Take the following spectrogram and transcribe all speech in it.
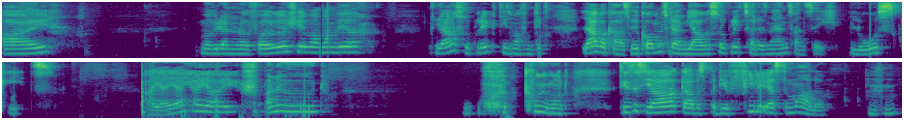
Hi. Mal wieder eine neue Folge. Hier machen wir den Jahresrückblick. Diesmal vom Labercast. Willkommen zu deinem Jahresrückblick 2021. Los geht's. Eieieiei, spannend. cool gemacht. Dieses Jahr gab es bei dir viele erste Male. Mhm.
